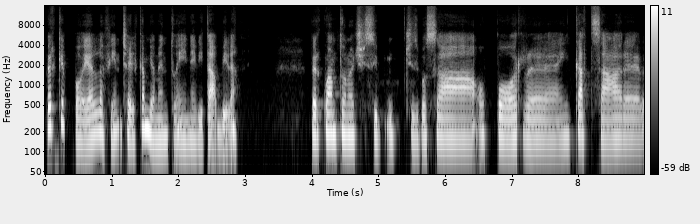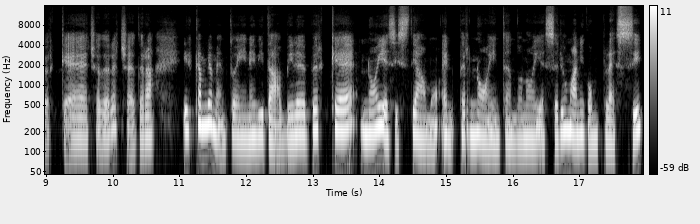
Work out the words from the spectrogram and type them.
perché poi alla fine, cioè il cambiamento è inevitabile. Per quanto noi ci si, ci si possa opporre, incazzare, perché, eccetera, eccetera, il cambiamento è inevitabile perché noi esistiamo, e per noi intendo noi esseri umani complessi,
